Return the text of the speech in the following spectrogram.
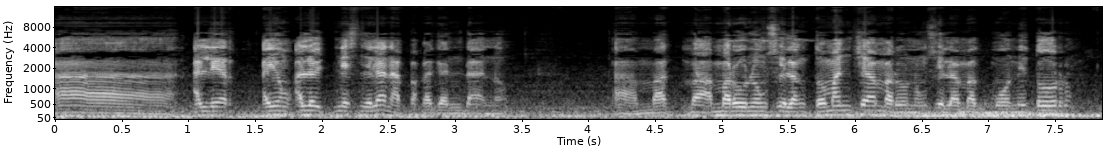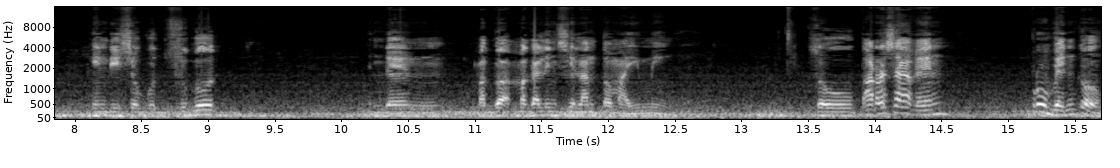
ah, alert, ay yung alertness nila napakaganda, no? Ah, ma- ma- marunong silang tumansya, marunong sila mag-monitor, hindi sugod-sugod, and then mag- magaling silang tumiming. So, para sa akin, proven ko.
